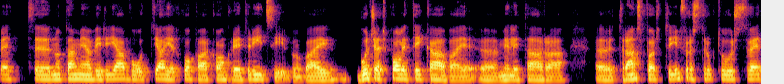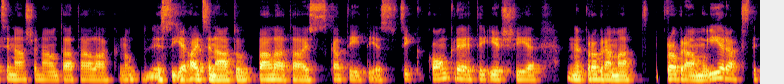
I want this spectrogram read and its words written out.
bet e, nu, tam jau ir jābūt, jāiet kopā ar konkrētu rīcību, vai budžeta politikā, vai uh, militārā transporta infrastruktūras veicināšanā un tā tālāk. Nu, es aicinātu vēlētājus skatīties, cik konkrēti ir šie programmu ieraksti,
